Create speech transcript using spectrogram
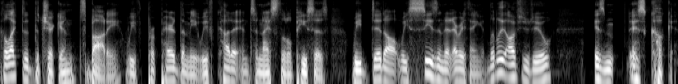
collected the chicken's body. We've prepared the meat. We've cut it into nice little pieces. We did all. We seasoned it. Everything. Literally, all you have to do is is cook it.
